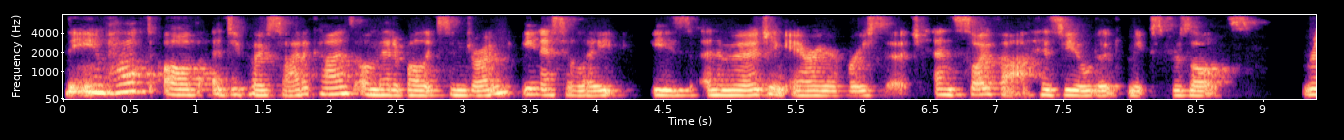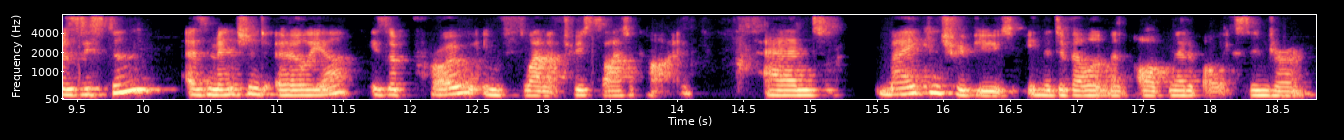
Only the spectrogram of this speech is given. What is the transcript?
The impact of adipocytokines on metabolic syndrome in SLE is an emerging area of research and so far has yielded mixed results. Resistin, as mentioned earlier, is a pro-inflammatory cytokine and may contribute in the development of metabolic syndrome.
